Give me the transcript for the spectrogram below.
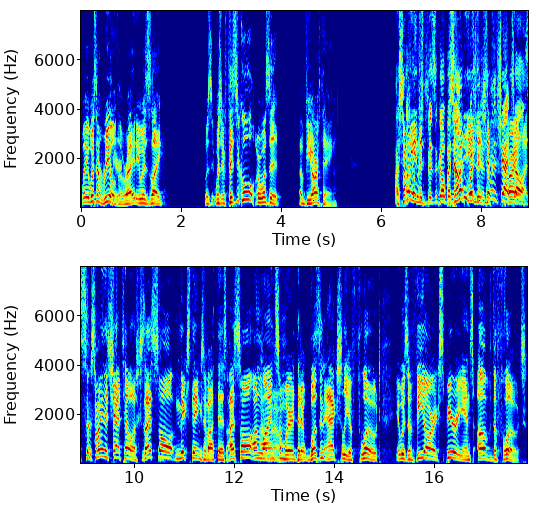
Well, it wasn't real Weird. though, right? It was like, was it was it physical or was it a VR thing? I Somebody in the- physical, but now I'm questioning it. Someone in the chat right, tell us. so- somebody in the chat tell us because I saw mixed things about this. I saw online somewhere that it wasn't actually a float; it was a VR experience of the float.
